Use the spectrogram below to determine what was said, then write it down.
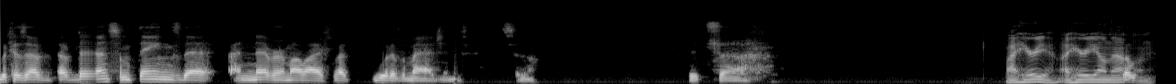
because I've I've done some things that I never in my life I would have imagined. So it's uh I hear you. I hear you on that a, one.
